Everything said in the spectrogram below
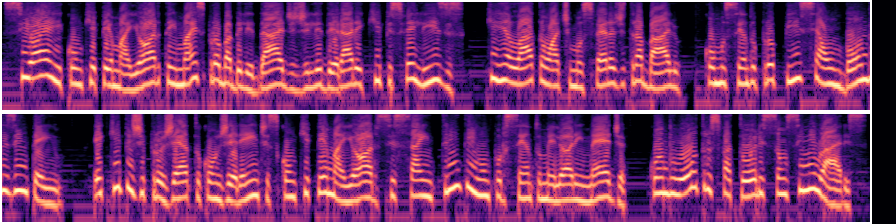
COR com QP maior tem mais probabilidade de liderar equipes felizes, que relatam a atmosfera de trabalho, como sendo propícia a um bom desempenho. Equipes de projeto com gerentes com QP maior se saem 31% melhor em média, quando outros fatores são similares.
